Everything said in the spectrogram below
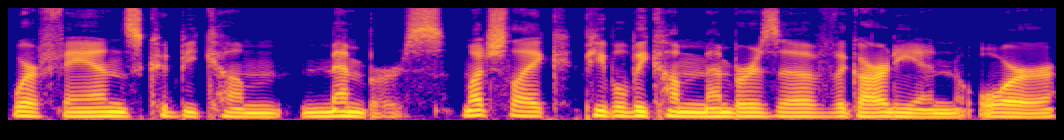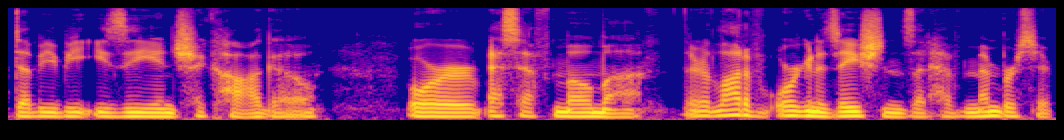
where fans could become members, much like people become members of The Guardian or WBEZ in Chicago? Or SF MoMA. There are a lot of organizations that have membership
